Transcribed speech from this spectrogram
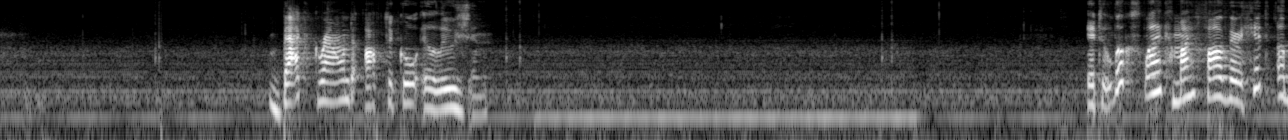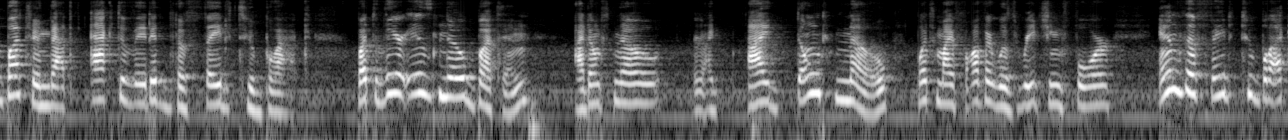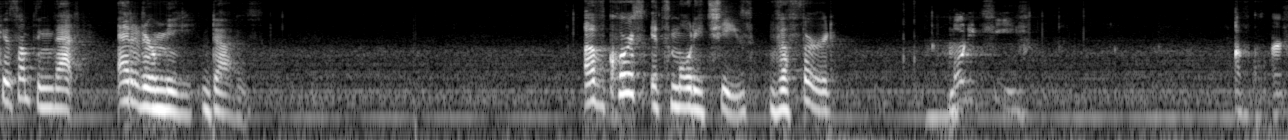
Background optical illusion. It looks like my father hit a button that activated the fade to black. But there is no button. I don't know. I, I don't know what my father was reaching for, and the fade to black is something that editor me does. Of course, it's moldy cheese, the third. Moldy cheese. Of course.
